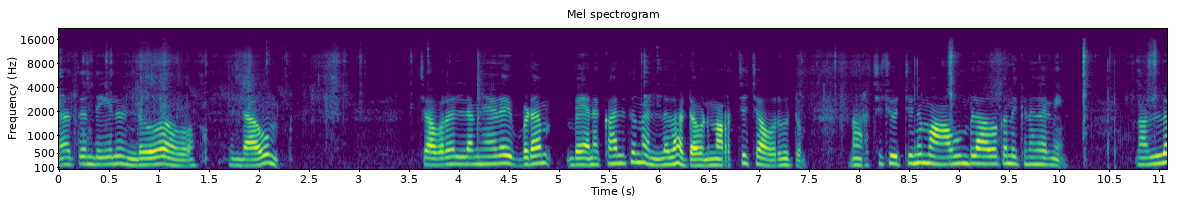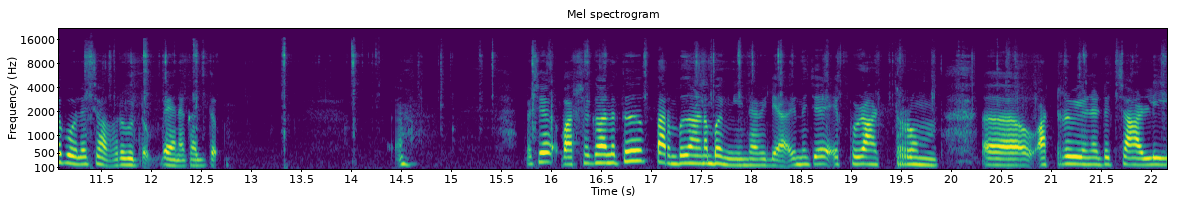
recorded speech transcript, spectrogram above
ഇതിനകത്ത് എന്തെങ്കിലും ഉണ്ടോ? ആവോ ഉണ്ടാവും. ചവറെല്ലാം ഞാൻ ഇവിടെ വേനൽക്കാലത്ത് നല്ലതാട്ടോ. അവിടെ നിറച്ച് ചവറ് കിട്ടും. നിറച്ച് ചുറ്റിനും മാവും പ്ലാവൊക്കെ നിൽക്കണ കാരണേ നല്ല പോലെ ചവറ് കിട്ടും വേനൽക്കാലത്ത്. പക്ഷെ വർഷകാലത്ത് പറമ്പ് കാണാൻ ഭംഗിയുണ്ടാവില്ല. എന്ന് വെച്ചാൽ എപ്പോഴും അട്ടറും അട്ടർ വീണിട്ട് ചളി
